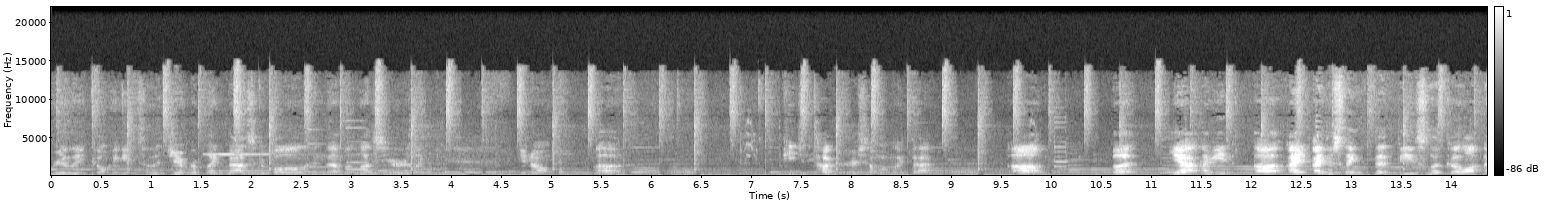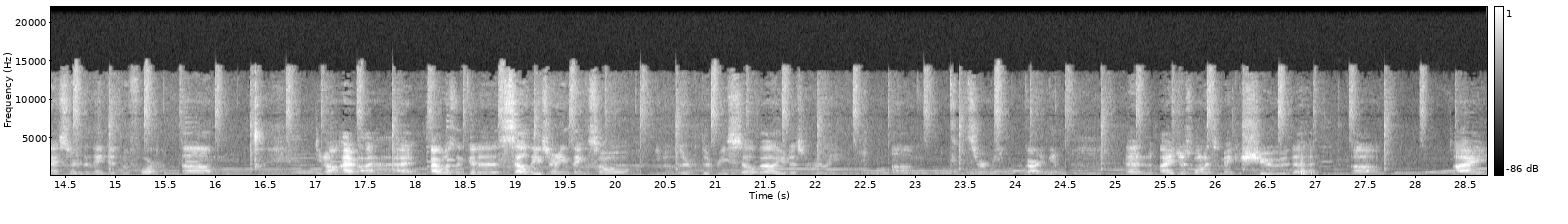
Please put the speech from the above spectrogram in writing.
really going into the gym or playing basketball in them unless you're like, you know, uh, PJ Tucker or someone like that. Um, but yeah, I mean, uh, I, I just think that these look a lot nicer than they did before. Um, you know, I, I, I wasn't gonna sell these or anything, so you know, the, the resale value doesn't really um, concern me regarding it and I just wanted to make a shoe that um, I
